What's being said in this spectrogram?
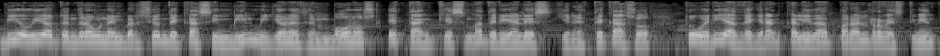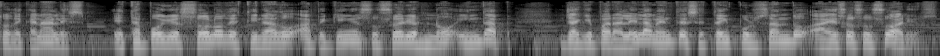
BioBio tendrá una inversión de casi mil millones en bonos, estanques, materiales y en este caso tuberías de gran calidad para el revestimiento de canales. Este apoyo es solo destinado a pequeños usuarios no INDAP, ya que paralelamente se está impulsando a esos usuarios.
